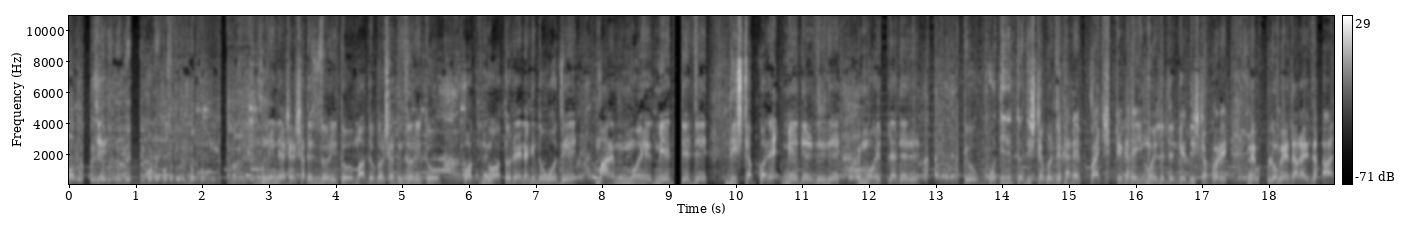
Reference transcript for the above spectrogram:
মাদকের সাথে জড়িত ঘটনা কতটুকু সত্য? উনি নেশার সাথে জড়িত মাদকের সাথে জড়িত অতটাই না কিন্তু ও যে মা- মেয়েদের যে ডিস্টার্ব করে মেয়েদের যে- যে মহিলাদের কেউ অতিরিক্ত ডিস্টার্ব করে, যেখানে পায় সেখানে এই মহিলাদেরকে ডিস্টার্ব করে। উলঙ্গ হয়ে দাঁড়ায় যায়।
